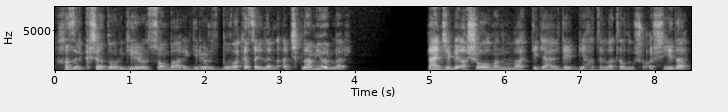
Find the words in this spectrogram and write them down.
hazır kışa doğru giriyoruz, sonbahara giriyoruz. Bu vaka sayılarını açıklamıyorlar. Bence bir aşı olmanın vakti geldi. Bir hatırlatalım şu aşıyı da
